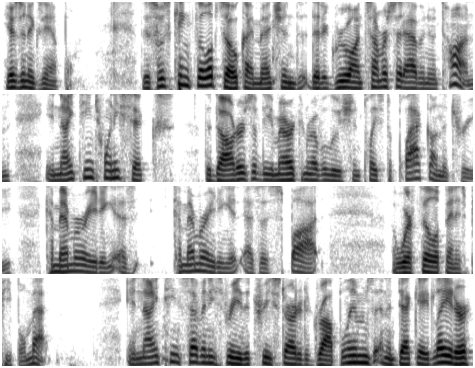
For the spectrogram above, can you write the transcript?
Here's an example. This was King Philip's oak. I mentioned that it grew on Somerset Avenue in Taunton. In 1926, the Daughters of the American Revolution placed a plaque on the tree commemorating, as, commemorating it as a spot where Philip and his people met. In 1973, the tree started to drop limbs, and a decade later,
